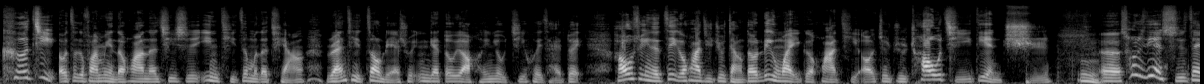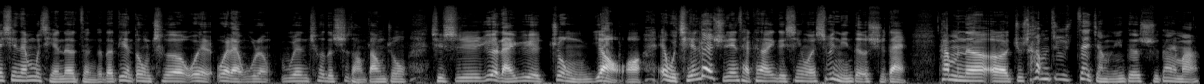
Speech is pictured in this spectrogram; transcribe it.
科技哦这个方面的话呢，其实硬体这么的强，软体照理来说应该都要很有机会才对。好，所以呢这个话题就讲到另外一个话题哦，就是超级电池。嗯，呃，超级电池在现在目前的整个的电动车未未来无人无人车的市场当中，其实越来越重要啊。哎，我前段时间才看到一个新闻，是不是宁德时代他们呢？呃，就是他们就是在讲宁德时代吗？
